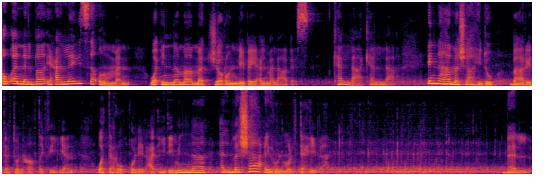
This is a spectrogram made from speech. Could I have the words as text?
أو أن البائع ليس أما وإنما متجر لبيع الملابس. كلا كلا. إنها مشاهد باردة عاطفيا وتروق للعديد منا المشاعر الملتهبة. بل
